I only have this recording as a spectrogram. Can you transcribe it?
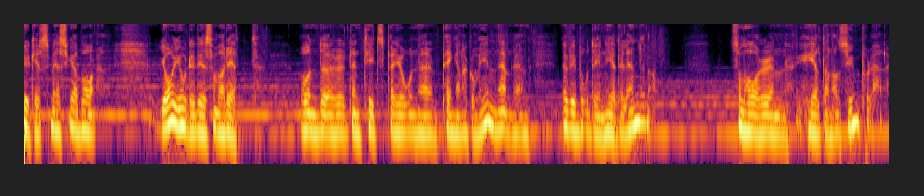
yrkesmässiga bana jag gjorde det som var rätt under den tidsperiod när pengarna kom in, nämligen när vi bodde i Nederländerna som har en helt annan syn på det här.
